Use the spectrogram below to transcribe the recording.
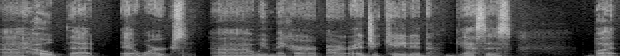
I hope that it works. Uh, we make our, our educated guesses, but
